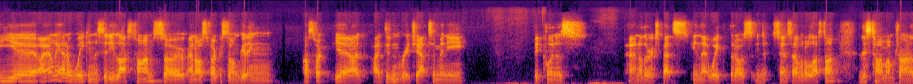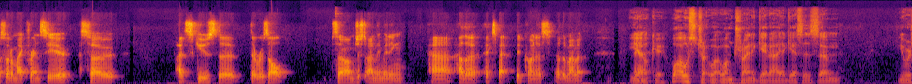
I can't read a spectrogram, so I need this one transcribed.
yeah, I only had a week in the city last time, so and I was focused on getting. I was, fo- yeah, I, I didn't reach out to many Bitcoiners and other expats in that week that I was in San Salvador last time. This time, I'm trying to sort of make friends here, so I'd skews the the result. So I'm just only meeting uh, other expat Bitcoiners at the moment. Yeah, okay. What I was try- what, what I'm trying to get at, I guess, is um, you were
